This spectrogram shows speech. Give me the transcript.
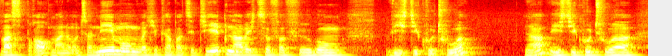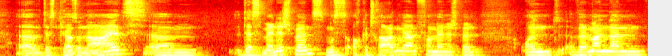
was braucht meine Unternehmung, welche Kapazitäten habe ich zur Verfügung, wie ist die Kultur, ja, wie ist die Kultur äh, des Personals, ähm, des Managements, muss auch getragen werden vom Management. Und wenn man dann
